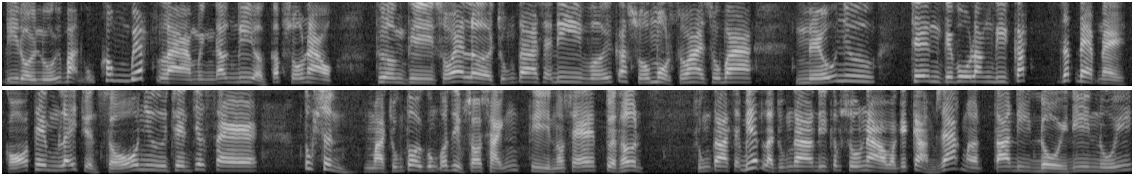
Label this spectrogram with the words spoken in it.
đi đồi núi, bạn cũng không biết là mình đang đi ở cấp số nào. Thường thì số L chúng ta sẽ đi với các số 1, số 2, số 3 nếu như trên cái vô lăng đi cắt rất đẹp này có thêm lẫy chuyển số như trên chiếc xe Tucson mà chúng tôi cũng có dịp so sánh thì nó sẽ tuyệt hơn. Chúng ta sẽ biết là chúng ta đi cấp số nào và cái cảm giác mà ta đi đồi đi núi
